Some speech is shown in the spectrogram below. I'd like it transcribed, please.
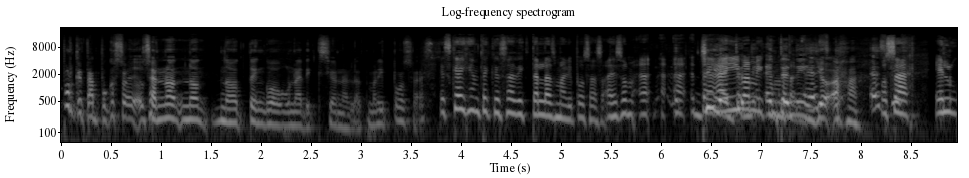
porque tampoco soy, o sea, no, no, no tengo una adicción a las mariposas. Es que hay gente que es adicta a las mariposas. A eso, a- a- a- de Sí, ahí va mi comentario. entendí, yo, ajá. O sea, el,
